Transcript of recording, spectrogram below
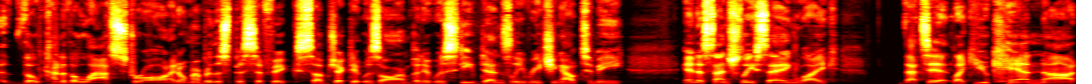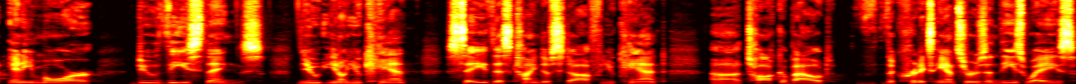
the kind of the last straw, and I don't remember the specific subject it was on, but it was Steve Densley reaching out to me and essentially saying like, that's it. Like you cannot anymore do these things. You you know you can't say this kind of stuff. You can't uh, talk about the critics' answers in these ways,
